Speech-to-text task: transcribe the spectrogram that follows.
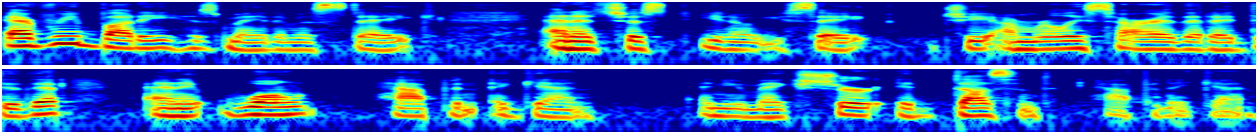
Everybody has made a mistake. And it's just, you know, you say, gee, I'm really sorry that I did that, and it won't happen again. And you make sure it doesn't happen again.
